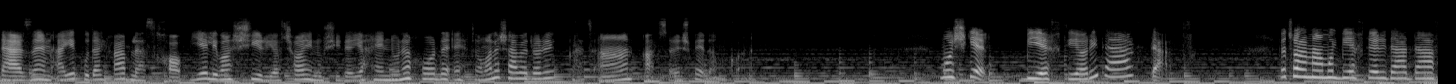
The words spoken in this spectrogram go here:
در ضمن اگه کودک قبل از خواب یه لیوان شیر یا چای نوشیده یا هندونه خورده احتمال شب ادراری قطعا افزایش پیدا می‌کنه. مشکل بی اختیاری در دف به طور معمول بی اختیاری در دف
